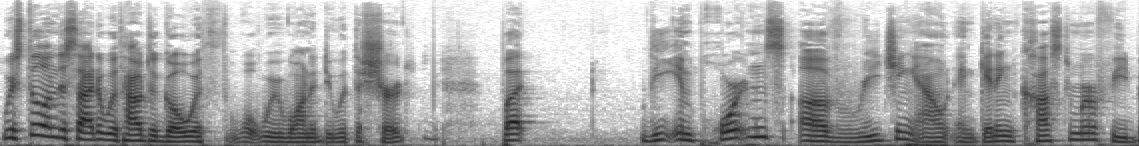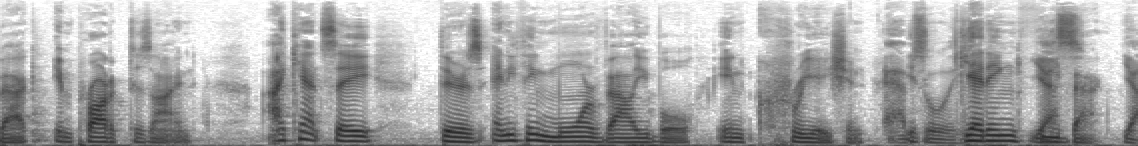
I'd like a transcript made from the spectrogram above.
we're still undecided with how to go with what we want to do with the shirt but the importance of reaching out and getting customer feedback in product design i can't say there's anything more valuable in creation It's Absolutely. getting Yes. feedback Yeah.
